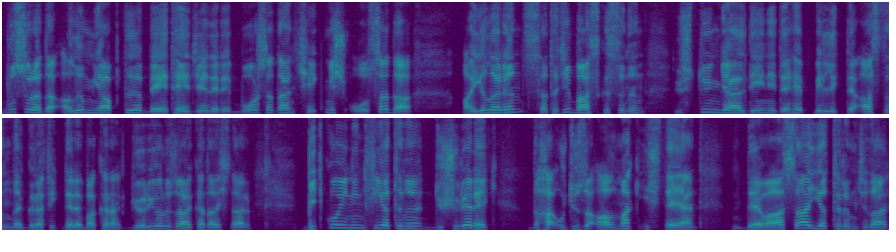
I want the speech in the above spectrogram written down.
bu sırada alım yaptığı BTC'leri borsadan çekmiş olsa da ayıların satıcı baskısının üstün geldiğini de hep birlikte aslında grafiklere bakarak görüyoruz arkadaşlar. Bitcoin'in fiyatını düşürerek daha ucuza almak isteyen devasa yatırımcılar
